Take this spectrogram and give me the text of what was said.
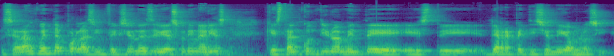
se dan cuenta por las infecciones de vías urinarias que están continuamente este, de repetición, digámoslo así.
